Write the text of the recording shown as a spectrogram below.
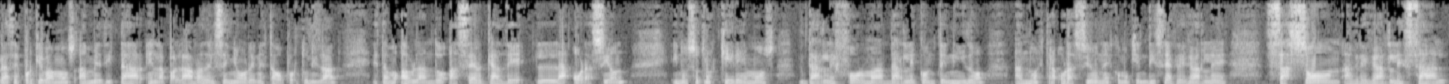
Gracias porque vamos a meditar en la palabra del Señor en esta oportunidad. Estamos hablando acerca de la oración y nosotros queremos darle forma, darle contenido a nuestras oraciones, como quien dice, agregarle sazón, agregarle sal,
